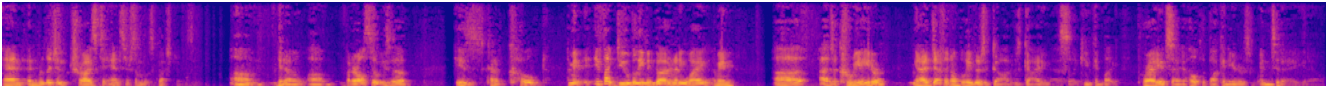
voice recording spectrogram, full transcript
and and religion tries to answer some of those questions. Um, you know, um, but it also is a is kind of code. I mean, if I do believe in God in any way, I mean, uh, as a creator, you know, I definitely don't believe there's a God who's guiding us. Like you can like pray and say, "I hope the Buccaneers win today," you know,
